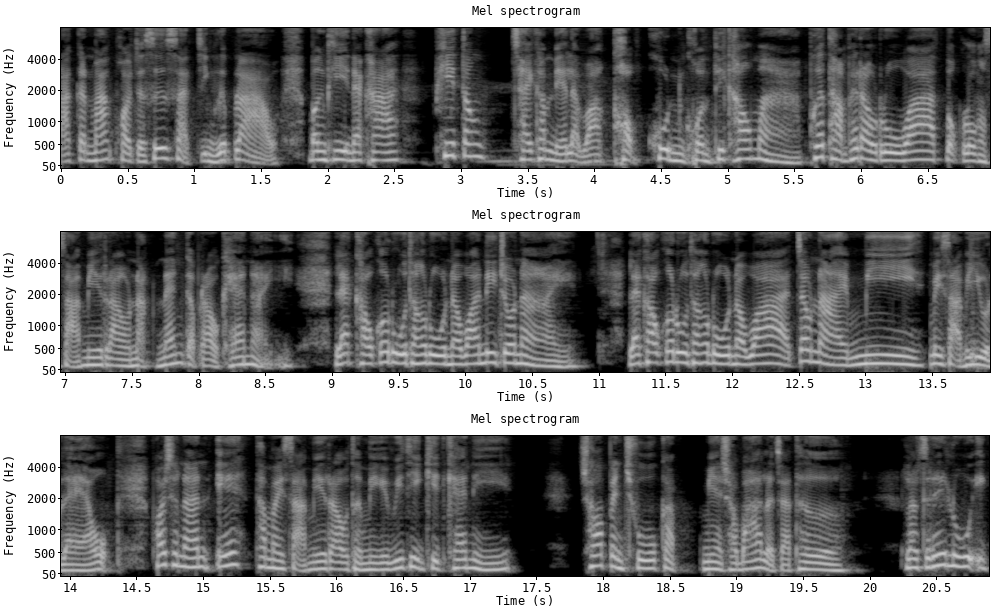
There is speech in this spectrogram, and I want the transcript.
รักกันมากพอจะซื่อสัตย์จริงหรือเปล่า บางทีนะคะ พี่ต้องใช้คำนี้แหละว่า ขอบคุณคนที่เข้ามา เพื่อทำให้เรารู้ว่าตกลงสามีเราหนักแน่นกับเราแค่ไหน และเขาก็รู้ทั้งรู้นะว่านี่เจ้านาย และเขาก็รู้ทั้งรู้นะว่าเจ้านายมีมีสามีอยู่แล้ว เพราะฉะนั้นเอ๊ะทำไมสามีเราถึงมีวิธีคิดแค่นี้ ชอบเป็นชู้กับเมียชาวบ้านเหรอจ๊ะเธอ เราจะได้รู้อีก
